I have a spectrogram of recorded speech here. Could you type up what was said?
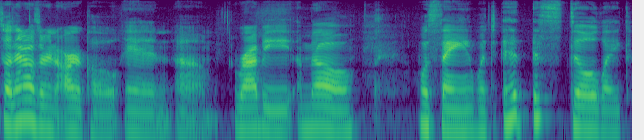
So then I was reading an article and um, Robbie Amell was saying, which it is still like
